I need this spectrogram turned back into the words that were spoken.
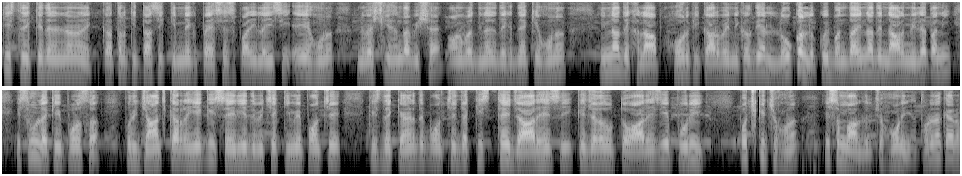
ਕਿਸ ਤਰੀਕੇ ਦੇ ਨਾਲ ਇਹਨਾਂ ਨੇ ਕਤਲ ਕੀਤਾ ਸੀ, ਕਿੰਨੇ ਕੁ ਪੈਸੇ ਸਪਾਰੀ ਲਈ ਸੀ, ਇਹ ਹੁਣ ਇਨਵੈਸਟੀਗੇਸ਼ਨ ਦਾ ਵਿਸ਼ਾ ਹੈ। ਆਉਣ ਵਾਲੇ ਦਿਨਾਂ 'ਚ ਦੇਖਦੇ ਹਾਂ ਕਿ ਹੁਣ ਇਹਨਾਂ ਦੇ ਖਿਲਾਫ ਹੋਰ ਕੀ ਕਾਰਵਾਈ ਨਿਕਲਦੀ ਹੈ। ਲੋਕਲ ਕੋਈ ਬੰਦਾ ਇਹਨਾਂ ਦੇ ਨਾਲ ਮਿਲਿਆ ਤਾਂ ਨਹੀਂ। ਇਸ ਨੂੰ ਲੈ ਕੇ ਪੁਲਿਸ ਪੂਰੀ ਜਾਂਚ ਕਰ ਰਹੀ ਹੈ ਕਿ ਇਸ ਏਰੀਏ ਦੇ ਵਿੱਚ ਇਹ ਕਿਵੇਂ ਪਹੁੰਚੇ, ਕਿਸ ਦੇ ਕਹਿਣ ਤੇ ਪਹੁੰਚੇ ਜਾਂ ਕਿੱਥੇ ਜਾ ਰਹੇ ਸੀ, ਕਿਸ ਜਗ੍ਹਾ ਤੋਂ ਉੱਤੋਂ ਆ ਰਹੇ ਸੀ। ਇਹ ਪੂਰੀ ਪੁੱਛਗਿੱਛ ਹੁਣ ਇਸ ਮਾਮਲੇ ਵਿੱਚ ਹੋਣੀ ਹੈ। ਥੋੜੇ ਨਾ ਕਹਿ ਰਿਹਾ ਮੈਂ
